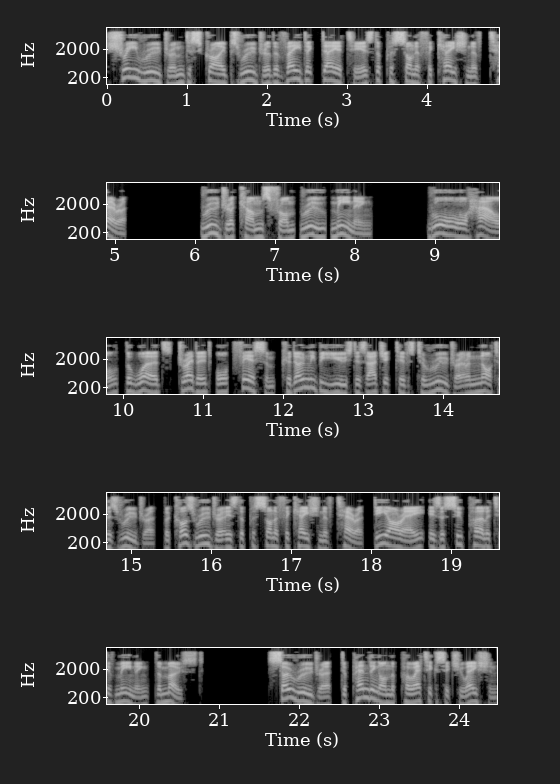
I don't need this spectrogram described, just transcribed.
Sri Rudram describes Rudra the Vedic deity as the personification of terror. Rudra comes from ru meaning Roar or howl, the words dreaded or fearsome could only be used as adjectives to Rudra and not as Rudra, because Rudra is the personification of terror. Dra is a superlative meaning the most. So Rudra, depending on the poetic situation,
